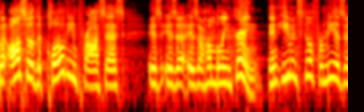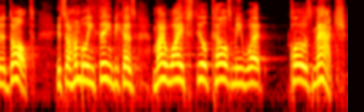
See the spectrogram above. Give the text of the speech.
But also, the clothing process is, is, a, is a humbling thing. And even still, for me as an adult, it's a humbling thing because my wife still tells me what clothes match.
